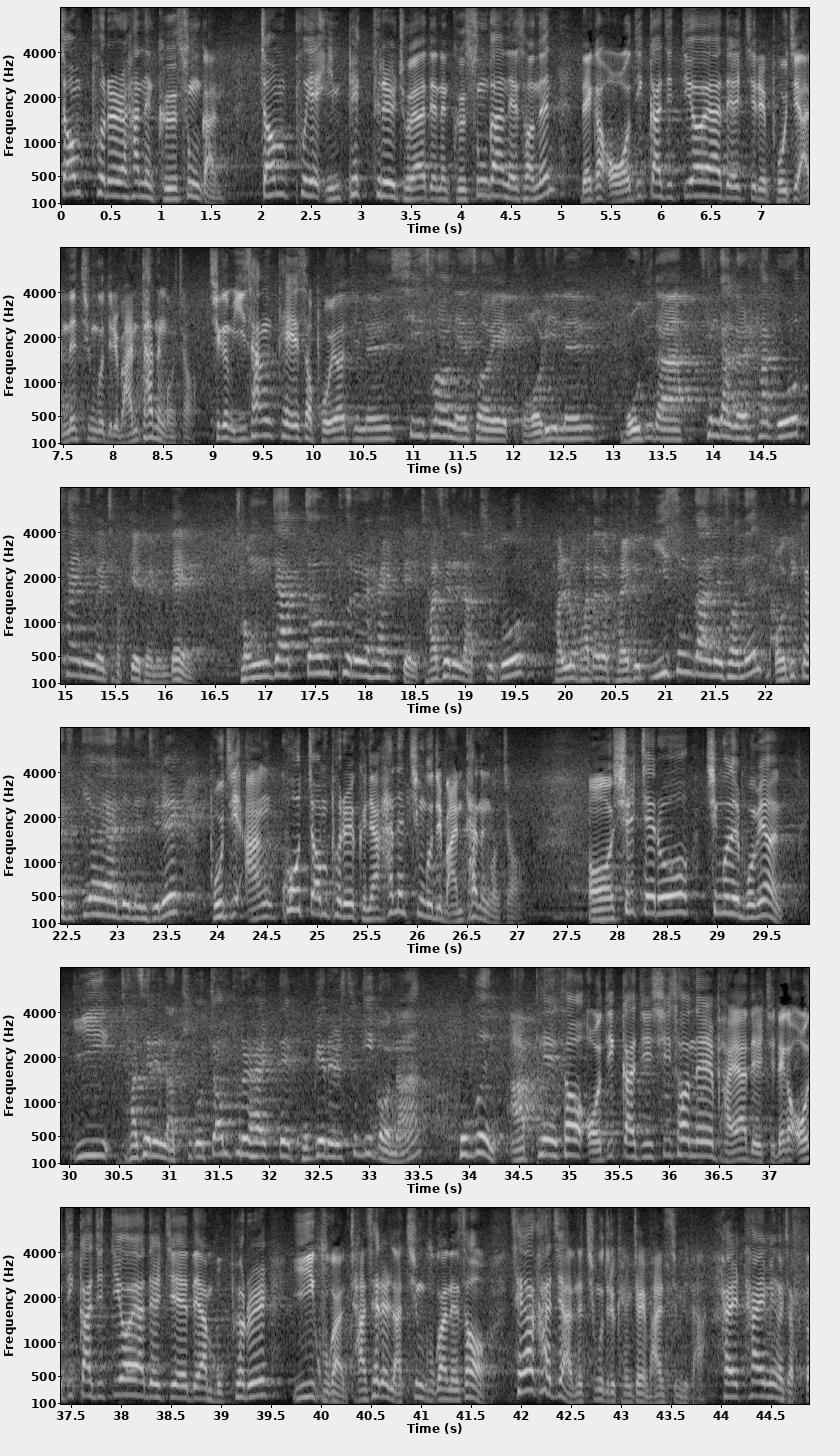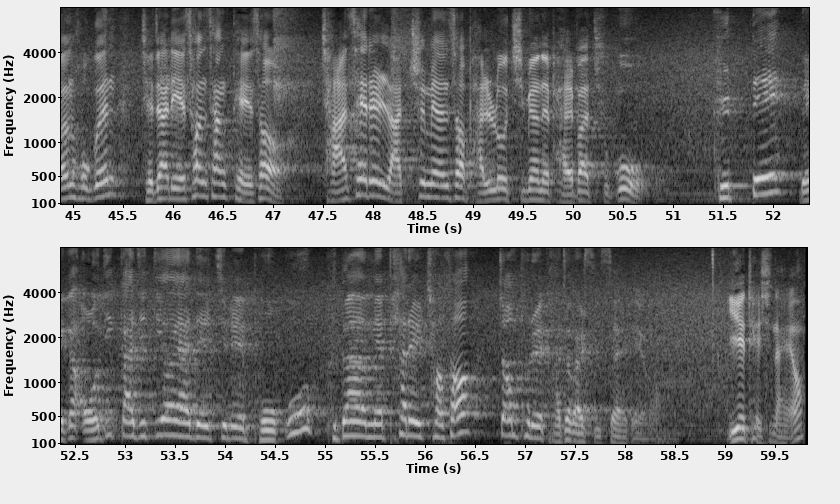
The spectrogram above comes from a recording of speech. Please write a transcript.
점프를 하는 그 순간 점프에 임팩트를 줘야 되는 그 순간에서는 내가 어디까지 뛰어야 될지를 보지 않는 친구들이 많다는 거죠. 지금 이 상태에서 보여지는 시선에서의 거리는 모두 다 생각을 하고 타이밍을 잡게 되는데 정작 점프를 할 때 자세를 낮추고 발로 바닥을 밟은 이 순간에서는 어디까지 뛰어야 되는지를 보지 않고 점프를 그냥 하는 친구들이 많다는 거죠. 어, 실제로 친구들 보면 이 자세를 낮추고 점프를 할 때 고개를 숙이거나 혹은 앞에서 어디까지 시선을 봐야 될지 내가 어디까지 뛰어야 될지에 대한 목표를 이 구간 자세를 낮춘 구간에서 생각하지 않는 친구들이 굉장히 많습니다 팔 타이밍을 잡던 혹은 제자리에 선 상태에서 자세를 낮추면서 발로 지면을 밟아주고 그때 내가 어디까지 뛰어야 될지를 보고 그 다음에 팔을 쳐서 점프를 가져갈 수 있어야 돼요 이해되시나요?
